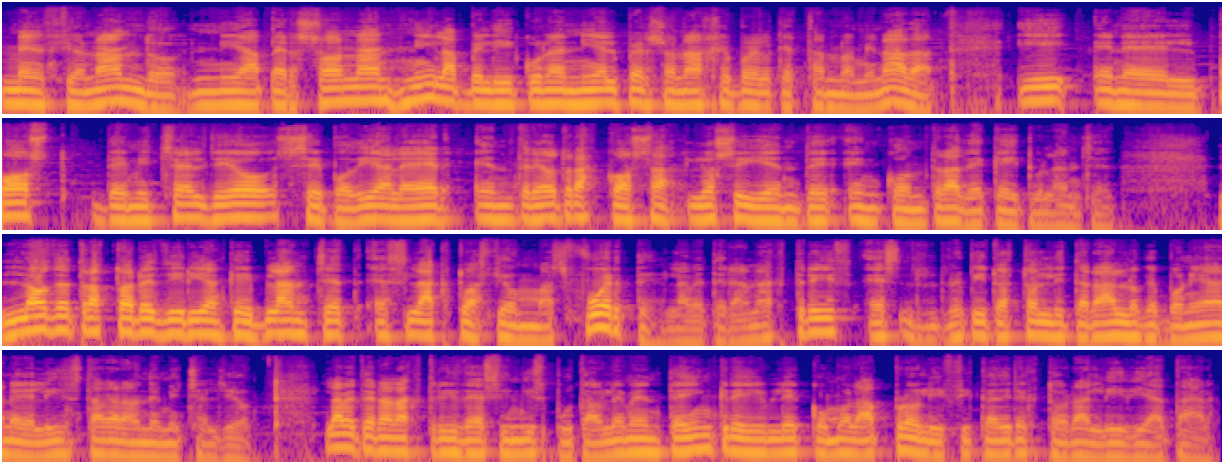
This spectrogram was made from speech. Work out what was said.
mencionando ni a personas, ni la película, ni el personaje por el que están nominadas. Y en el post de Michelle Yeoh se podía leer, entre otras cosas, lo siguiente en contra de Kate Blanchett. Los detractores dirían que Blanchett es la actuación más fuerte. La veterana actriz es, repito, esto es literal lo que ponía en el Instagram de Michelle Yeoh. La veterana actriz es indisputablemente increíble como la prolífica directora Lydia Tarr.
